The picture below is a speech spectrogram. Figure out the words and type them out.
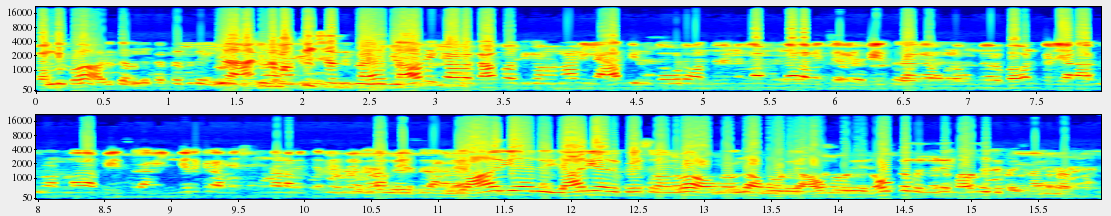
கண்டிப்பா அடுத்தடுத்த கட்டத்துல எங்களுக்கு மக்கள் சந்திப்பு தாவைக்காவை காப்பாத்திக்கணும்னா நீங்க அதிமுகவோட வந்துருங்கன்னா முன்னாள் அமைச்சர்கள் பேசுறாங்க. உங்களை இன்னொரு பவன் கல்யாணம் ஆக்கணும்னா பேசுறாங்க. இங்க இருக்கிற அமைச்சர் முன்னாள் அமைச்சர்கள் எல்லாம் பேசுறாங்க. யார் யாரு யார் யாரு பேசுறாங்களோ அவங்க வந்து அவங்களுடைய அவங்களுடைய நோக்கம் என்னன்னு மறந்துட்டு பேசுறாங்கன்னு அர்த்தம்.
